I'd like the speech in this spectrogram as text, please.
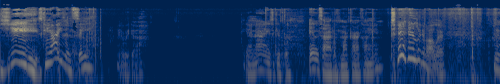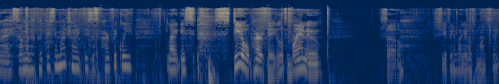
Jeez, can y'all even see? Here we go. Yeah, now I need to get the inside of my car clean. Look at all that. Anyway, so I'm gonna put this in my trunk. This is perfectly, like, it's still perfect. It looks brand new. So, see if anybody else wants it.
